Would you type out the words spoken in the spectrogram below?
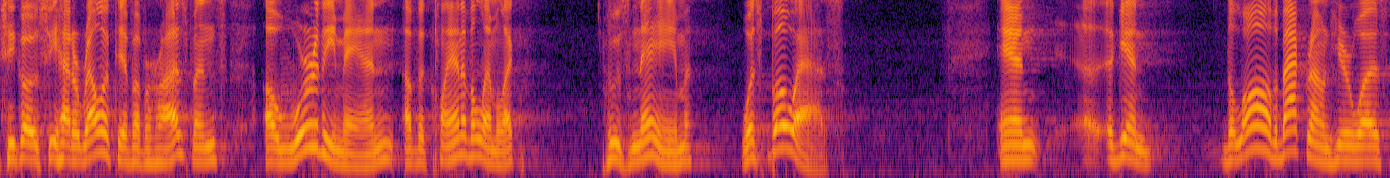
she goes, she had a relative of her husband's, a worthy man of the clan of Elimelech, whose name was Boaz. And uh, again, the law, the background here was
